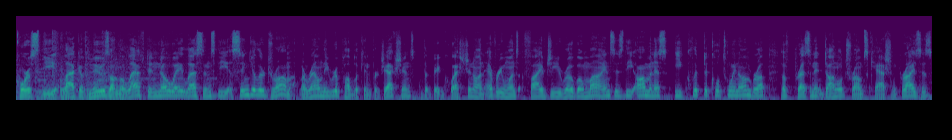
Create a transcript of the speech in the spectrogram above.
course, the lack of news on the left in no way lessens the singular drama around the Republican projections. The big question on everyone's 5G robo minds is the ominous ecliptical twin umbra of President Donald Trump's cash and prizes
